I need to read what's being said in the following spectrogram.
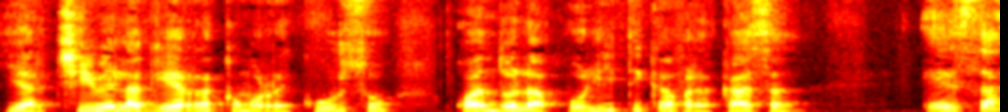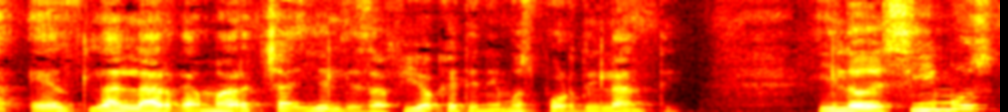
y archive la guerra como recurso cuando la política fracasa, esa es la larga marcha y el desafío que tenemos por delante. Y lo decimos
